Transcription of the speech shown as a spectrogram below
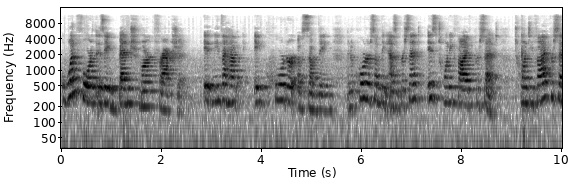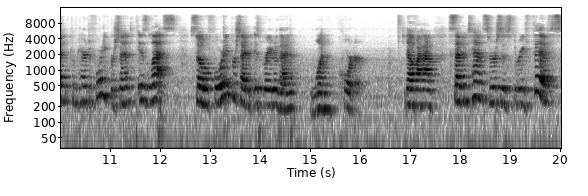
one fourth is a benchmark fraction. It means I have a quarter of something, and a quarter of something as a percent is 25%. 25% compared to 40% is less. So 40% is greater than one quarter. Now if I have 7 tenths versus 3 fifths,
